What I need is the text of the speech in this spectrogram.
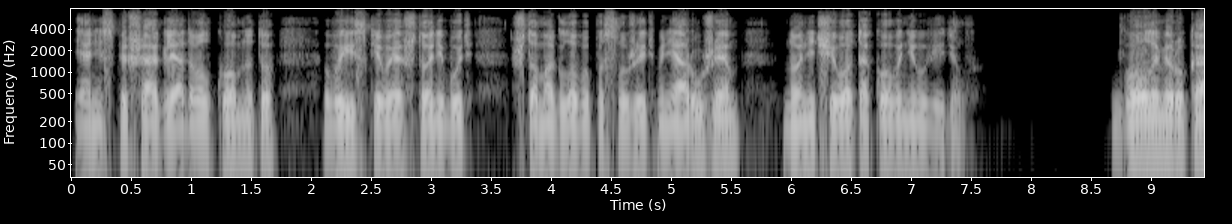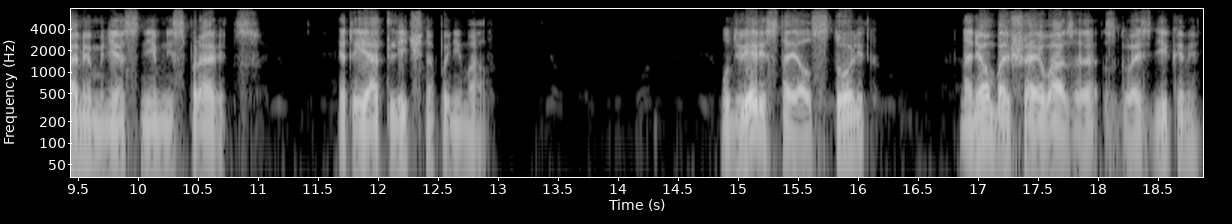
Я не спеша оглядывал комнату, выискивая что-нибудь, что могло бы послужить мне оружием, но ничего такого не увидел. Голыми руками мне с ним не справиться. Это я отлично понимал. У двери стоял столик, на нем большая ваза с гвоздиками,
